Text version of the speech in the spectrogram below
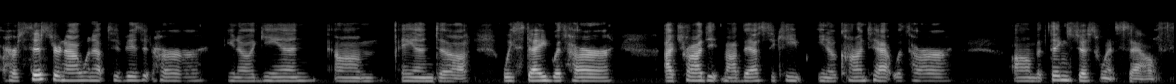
her sister and I went up to visit her, you know, again. Um, and uh, we stayed with her. I tried to, my best to keep, you know, contact with her, um, but things just went south.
